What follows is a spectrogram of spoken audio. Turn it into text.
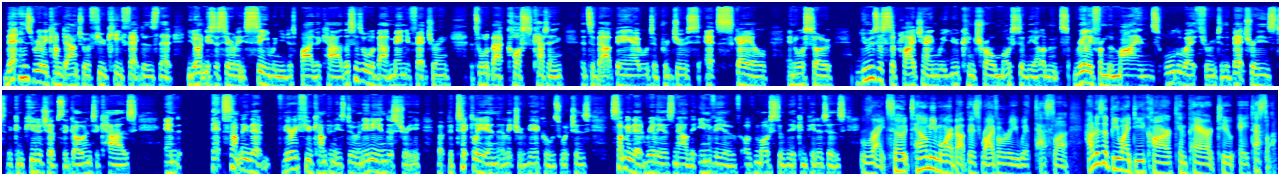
that has really come down to a few key factors that you don't necessarily see when you just buy the car. This is all about manufacturing, it's all about cost cutting, it's about being able to produce at scale and also use a supply chain where you control most of the elements, really from the mines all the way through to the batteries, to the computer chips that go into cars. And that's something that very few companies do in any industry, but particularly in electric vehicles, which is something that really is now the envy of, of most of their competitors. Right. So tell me more about this rivalry with Tesla. How does a BYD car compare to a Tesla?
